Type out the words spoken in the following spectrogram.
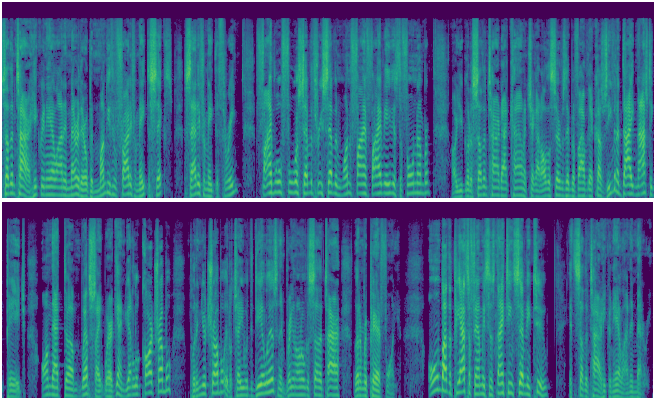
Southern Tire, Hickory Airline in Metairie, they're open Monday through Friday from 8 to 6, Saturday from 8 to 3. 504 737 1558 is the phone number. Or you go to southerntire.com and check out all the services they provide for their customers. Even a diagnostic page on that um, website where, again, you got a little car trouble, put in your trouble, it'll tell you what the deal is, and then bring it on over to Southern Tire, let them repair it for you. Owned by the Piazza family since 1972, it's Southern Tire, Hickory Airline in Metairie.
